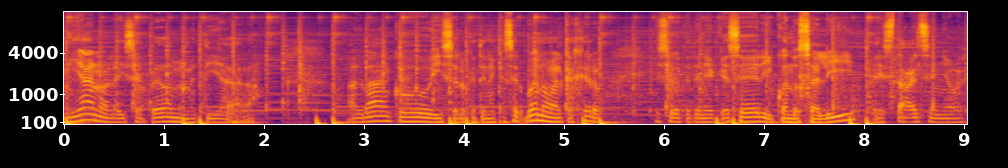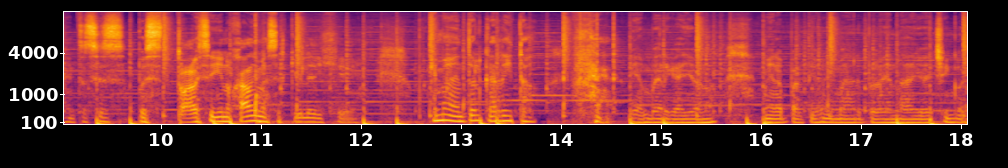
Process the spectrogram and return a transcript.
Y ya no la hice pedo, me metí al banco, hice lo que tenía que hacer. Bueno, al cajero, hice lo que tenía que hacer. Y cuando salí, estaba el señor. Entonces, pues todavía seguí enojado y me acerqué y le dije, ¿por qué me aventó el carrito? Bien verga yo, ¿no? Me hubiera partido mi madre, pero ya nada, yo de chingón.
